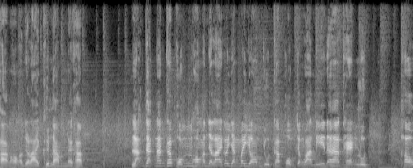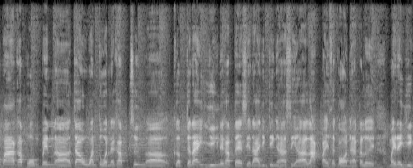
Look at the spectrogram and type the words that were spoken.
ทางฮองอัญญลายขึ้นนำนะครับ หลังจากนั้นครับผมฮองอัญญลายก็ยังไม่ยอมหยุดครับผมจังหวะนี้นะฮะแทงหลุด เข้ามาครับผมเป็นเจ้าวันตวนนะครับ ซึ่งเกือบจะได้ยิงนะครับ แต่เสียดายจริงๆนะฮะเสียหลักไปซะก่อนนะฮะก็เลยไม่ได้ยิง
